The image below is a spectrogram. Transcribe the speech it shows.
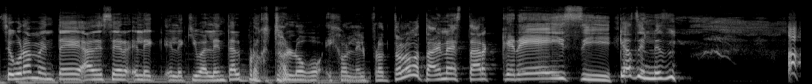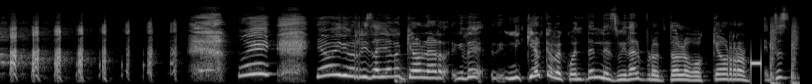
Seguramente ha de ser el, el equivalente al proctólogo. Híjole, el proctólogo también a estar crazy. ¿Qué hacen? Les... Güey, ya me dio risa, ya no quiero hablar, ni quiero que me cuenten de su vida al proctólogo, qué horror. Entonces,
